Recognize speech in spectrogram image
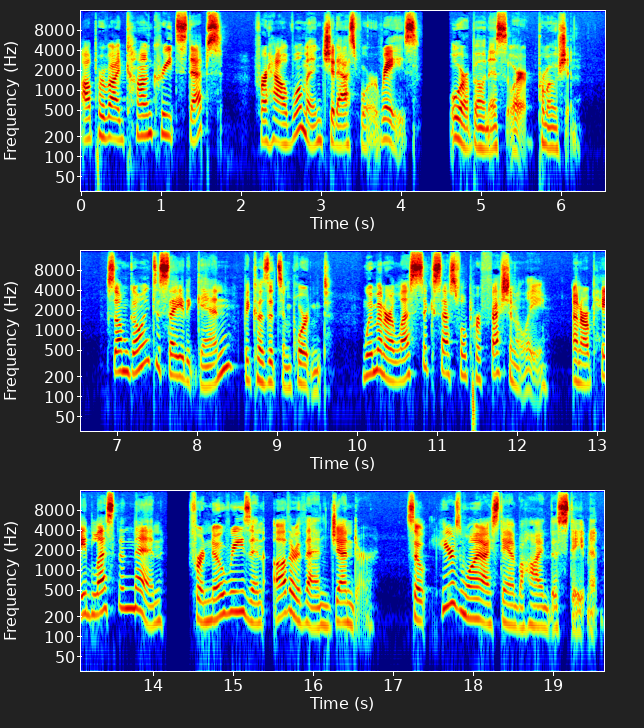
I'll provide concrete steps for how a woman should ask for a raise, or a bonus, or promotion. So I'm going to say it again because it's important. Women are less successful professionally and are paid less than men for no reason other than gender. So here's why I stand behind this statement.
